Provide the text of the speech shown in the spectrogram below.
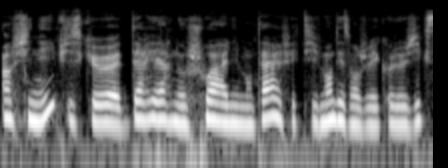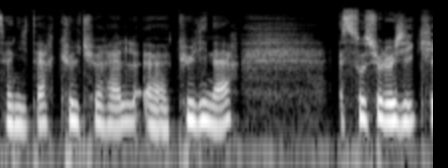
infinie, puisque derrière nos choix alimentaires, effectivement, des enjeux écologiques, sanitaires, culturels, euh, culinaires sociologiques.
